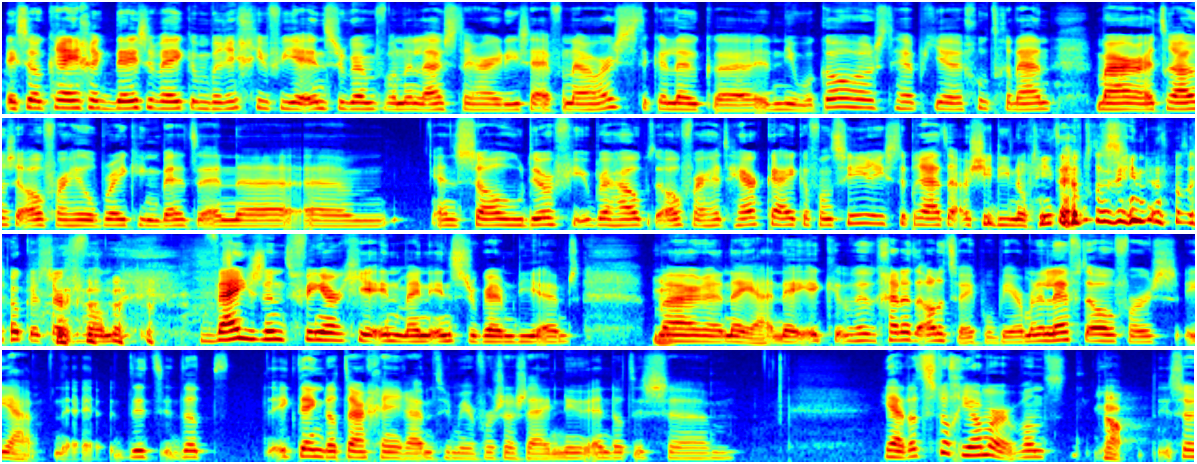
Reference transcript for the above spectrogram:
ik- zo kreeg ik deze week een berichtje via Instagram van een luisteraar die zei van nou hartstikke leuk eh, een nieuwe co-host heb je goed gedaan. Maar eh, trouwens over heel Breaking Bad en, ehm, en Sal, hoe durf je überhaupt over het herkijken van series te praten als je die nog niet hebt gezien? Dat was ook een soort van wijzend vingertje in mijn Instagram DM's. Ja. Maar eh, nou ja, nee, ik, we gaan het alle twee proberen. Maar de leftovers, ja, dit, dat, ik denk dat daar geen ruimte meer voor zou zijn nu. En dat is, ehm, ja, dat is toch jammer. Want ja, zo,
